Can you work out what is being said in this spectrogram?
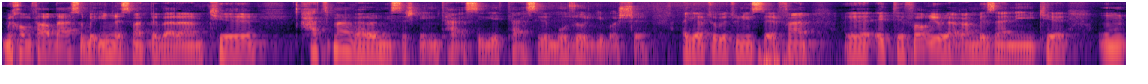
می‌خوام فقط بحث رو به این قسمت ببرم که حتما قرار نیستش که این تاثیر یک تاثیر بزرگی باشه. اگر تو بتونی صرفا اتفاقی رو رقم بزنی که اون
